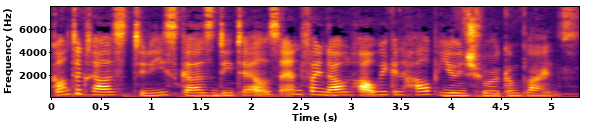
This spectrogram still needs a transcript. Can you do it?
Contact us to discuss details and find out how we can help you ensure compliance.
